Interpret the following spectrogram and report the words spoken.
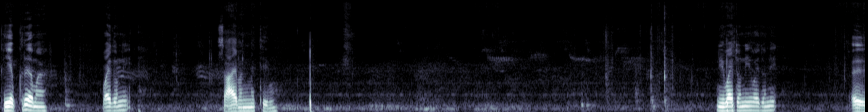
ขยับเครื่องมา ไว้ตรงนี้ สายมันไม่ถึง นี่ไว้ตรงนี้ไว้ตรงนี้ เออ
